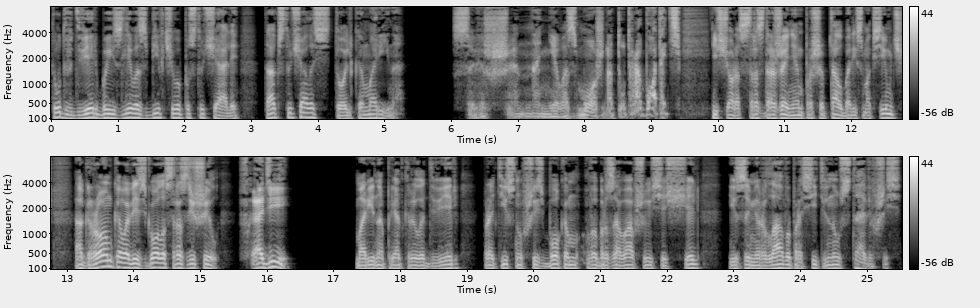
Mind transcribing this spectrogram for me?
Тут в дверь боязливо сбивчиво постучали. Так стучалась только Марина. «Совершенно невозможно тут работать!» Еще раз с раздражением прошептал Борис Максимович, а громко во весь голос разрешил «Входи!». Марина приоткрыла дверь, протиснувшись боком в образовавшуюся щель, и замерла, вопросительно уставившись.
